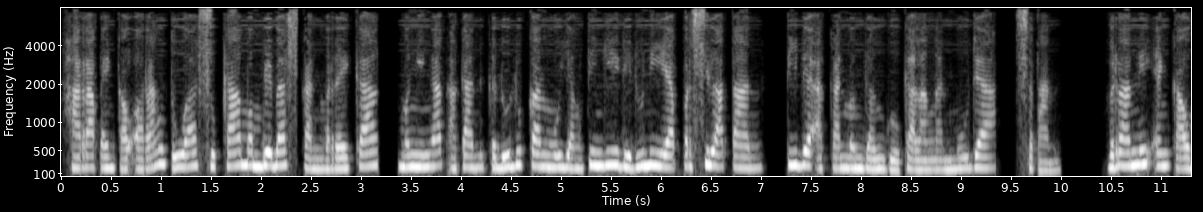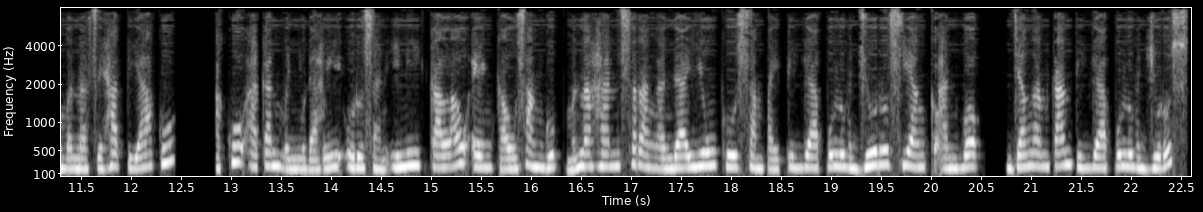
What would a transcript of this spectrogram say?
Harap engkau orang tua suka membebaskan mereka, mengingat akan kedudukanmu yang tinggi di dunia persilatan, tidak akan mengganggu kalangan muda, setan. Berani engkau menasihati aku? Aku akan menyudahi urusan ini kalau engkau sanggup menahan serangan dayungku sampai 30 jurus yang keanbok, jangankan 30 jurus,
